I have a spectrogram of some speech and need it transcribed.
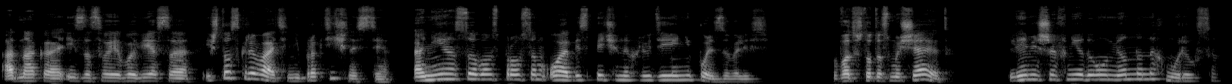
Однако из-за своего веса и, что скрывать, непрактичности, они особым спросом у обеспеченных людей не пользовались. «Вот что-то смущает?» Лемешев недоуменно нахмурился.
